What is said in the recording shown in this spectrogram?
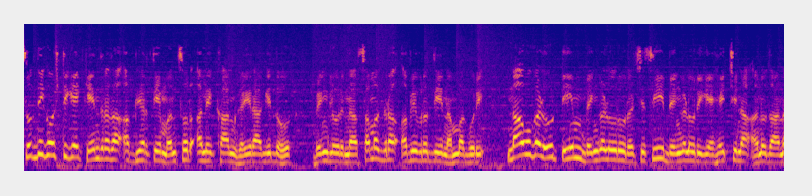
ಸುದ್ದಿಗೋಷ್ಠಿಗೆ ಕೇಂದ್ರದ ಅಭ್ಯರ್ಥಿ ಮನ್ಸೂರ್ ಅಲಿ ಖಾನ್ ಗೈರಾಗಿದ್ದು, ಬೆಂಗಳೂರಿನ ಸಮಗ್ರ ಅಭಿವೃದ್ಧಿ ನಮ್ಮ ಗುರಿ ನಾವುಗಳು ಟೀಂ ಬೆಂಗಳೂರು ರಚಿಸಿ, ಬೆಂಗಳೂರಿಗೆ ಹೆಚ್ಚಿನ ಅನುದಾನ,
